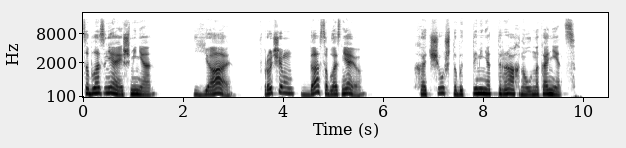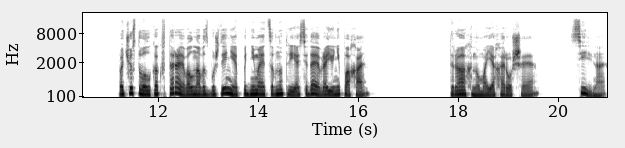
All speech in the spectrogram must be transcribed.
соблазняешь меня». «Я? Впрочем, да, соблазняю». «Хочу, чтобы ты меня трахнул, наконец». Почувствовал, как вторая волна возбуждения поднимается внутри, оседая в районе паха. «Трахну, моя хорошая. Сильно.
